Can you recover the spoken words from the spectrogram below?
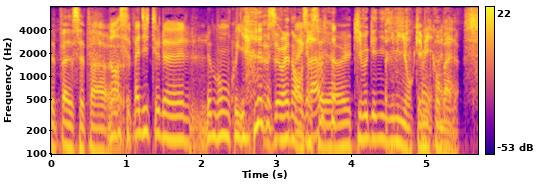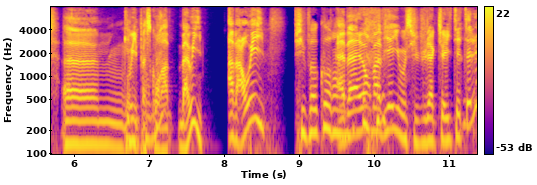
c'est pas c'est pas. Non, euh, c'est pas du tout le, le bon bruit. Ouais, non, ça c'est euh, qui veut gagner 10 millions, Camille Oui, Combal. Euh, Camille oui, parce qu'on rap. Bah oui. Ah bah oui. Je suis pas au courant. Ah bah alors ma vieille, on suit plus l'actualité télé.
